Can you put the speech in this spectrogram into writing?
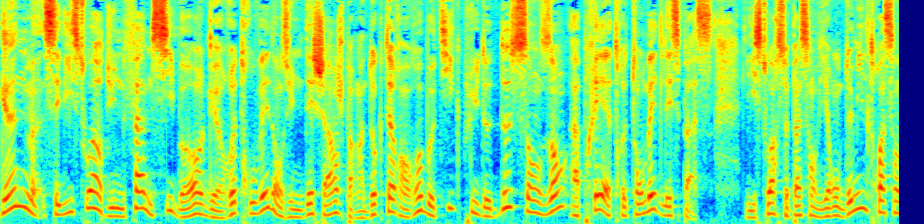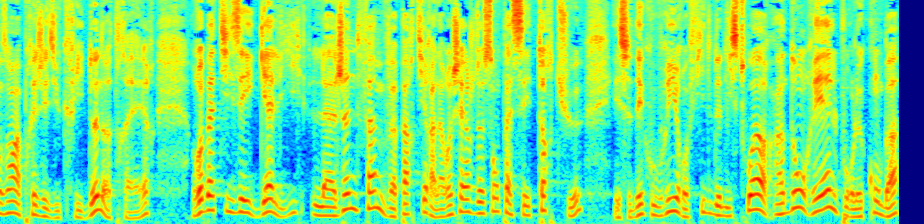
Gunm, c'est l'histoire d'une femme cyborg retrouvée dans une décharge par un docteur en robotique plus de 200 ans après être tombée de l'espace. L'histoire se passe environ 2300 ans après Jésus-Christ de notre ère. Rebaptisée Gali, la jeune femme va partir à la recherche de son passé tortueux et se découvrir au fil de l'histoire un don réel pour le combat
